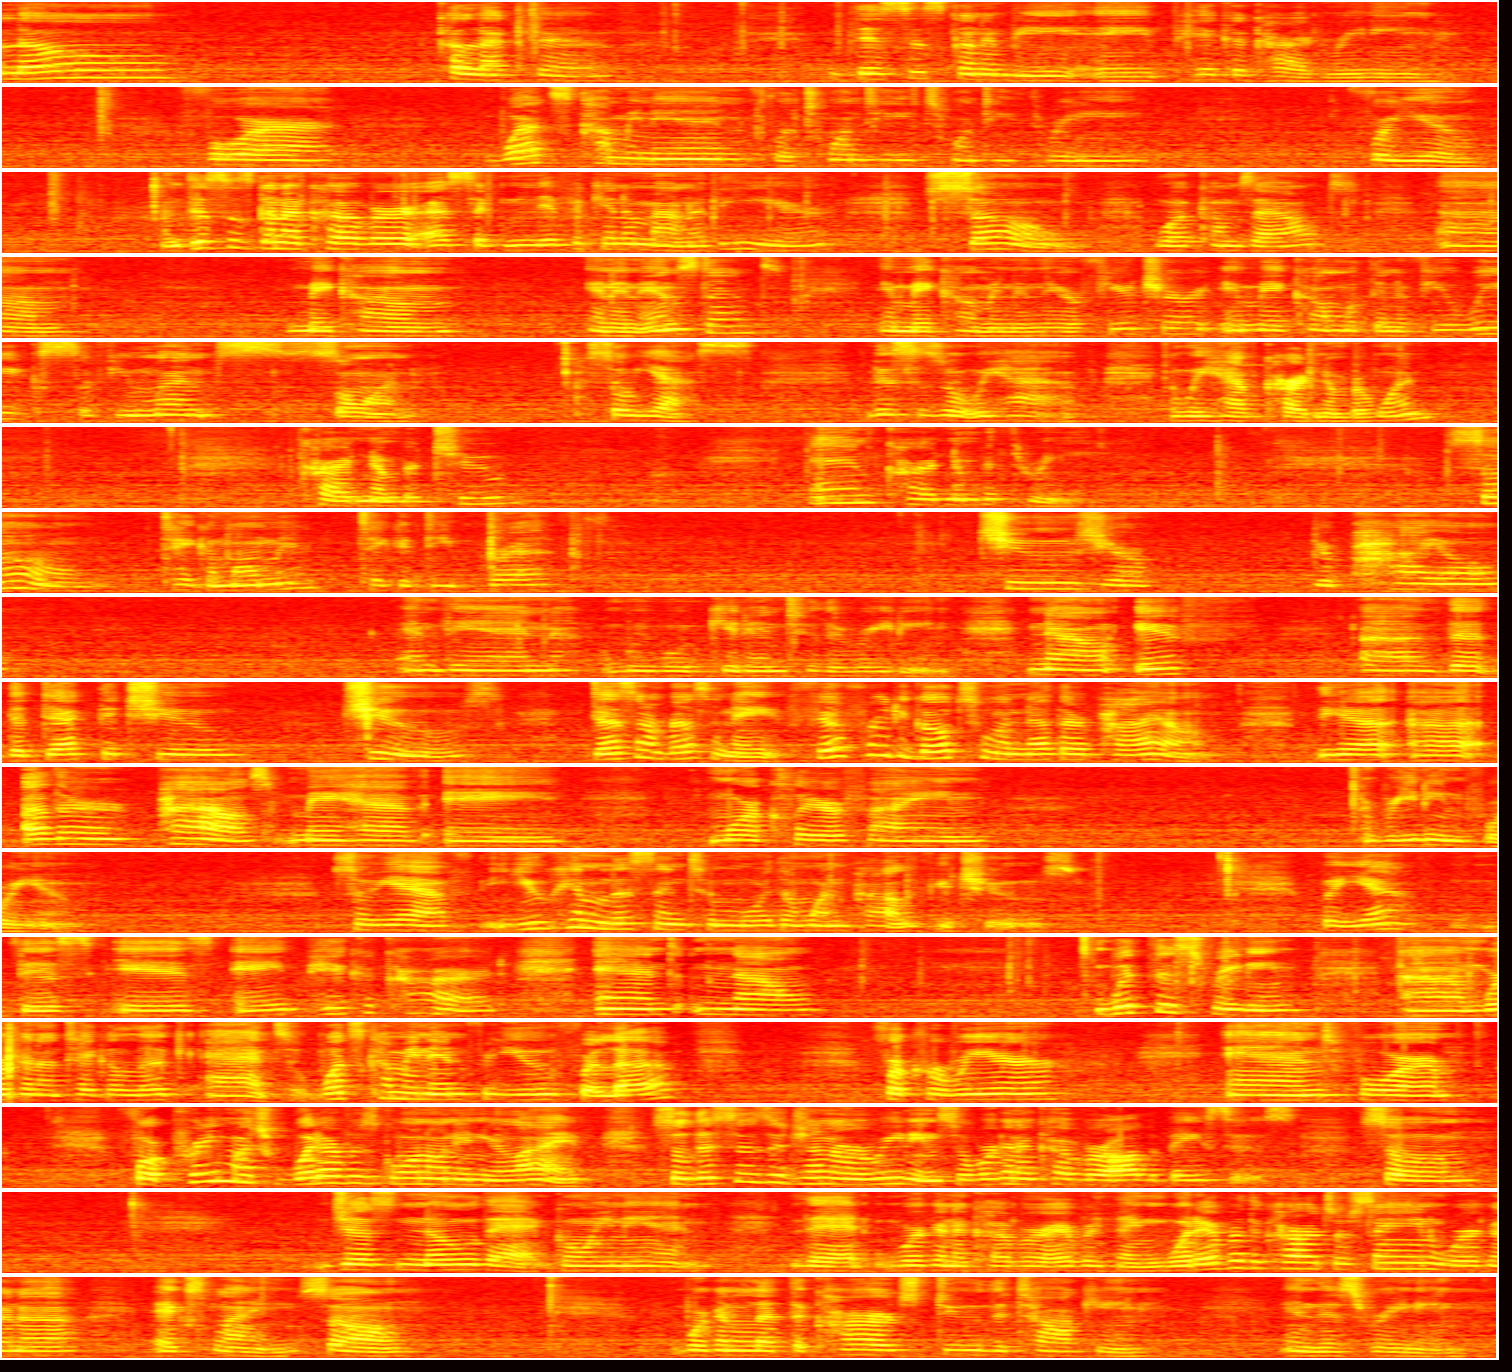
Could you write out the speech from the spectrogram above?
Hello, collective. This is going to be a pick a card reading for what's coming in for 2023 for you. And this is going to cover a significant amount of the year. So, what comes out um, may come in an instant it may come in the near future. It may come within a few weeks, a few months, so on. So yes, this is what we have. And we have card number one, card number two, and card number three. So take a moment, take a deep breath, choose your, your pile and then we will get into the reading. Now, if uh, the, the deck that you choose doesn't resonate, feel free to go to another pile. The uh, other piles may have a more clarifying reading for you. So yeah, you can listen to more than one pile if you choose. But yeah, this is a pick a card. And now, with this reading, um, we're going to take a look at what's coming in for you for love, for career, and for for pretty much whatever's going on in your life. So this is a general reading, so we're going to cover all the bases. So just know that going in that we're going to cover everything. Whatever the cards are saying, we're going to explain. So we're going to let the cards do the talking in this reading.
